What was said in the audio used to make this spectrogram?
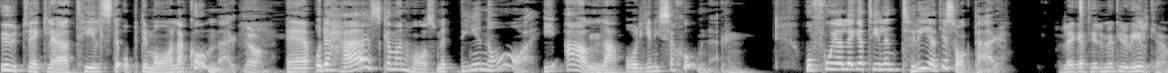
utvecklar jag tills det optimala kommer. ja. Eh, och det här ska man ha som ett DNA i alla organisationer. Mm. Och får jag lägga till en tredje sak Per? Lägga till hur mycket du vill Ken.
